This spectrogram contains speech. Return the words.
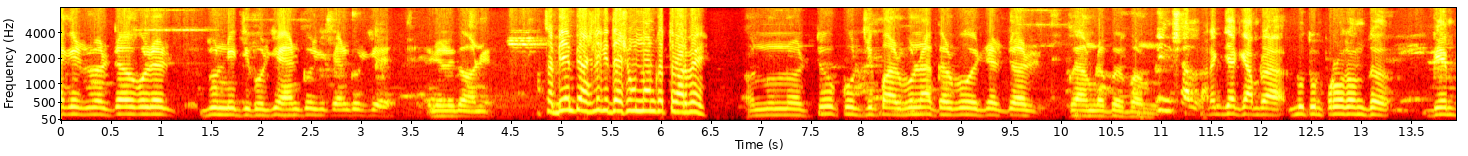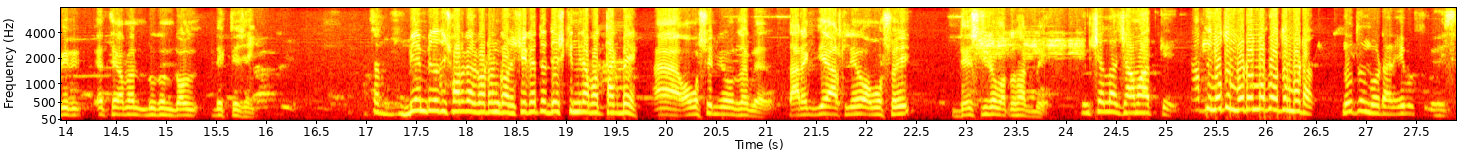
আগে বলে দুর্নীতি করছে হ্যান করছে ত্যান করছে এটা লেগে অনেক। আচ্ছা বিএনপি আসলে কি দেশ উন্নয়ন করতে পারবে? অন্য তো করতে পারব না করব এটা তো আর আমরা করে পারব না। আরেক জায়গায় আমরা নতুন প্রজন্ম বিএনপির এতে আমরা নতুন দল দেখতে চাই। আচ্ছা বিএনপি যদি সরকার গঠন করে সেক্ষেত্রে দেশ কি নিরাপদ থাকবে? হ্যাঁ অবশ্যই নিরাপদ থাকবে। তারেক দিয়ে আসলেও অবশ্যই দেশ নিরাপদ থাকবে। ইনশাল্লাহ জামাতকে। আপনি নতুন ভোটার না পুরাতন ভোটার? নতুন ভোটার এই বছর হয়েছে।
